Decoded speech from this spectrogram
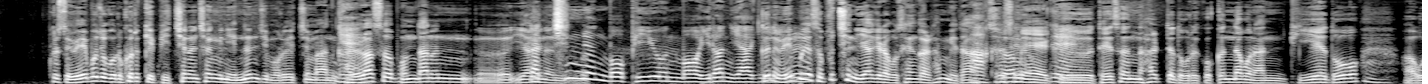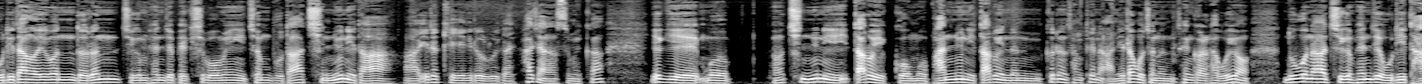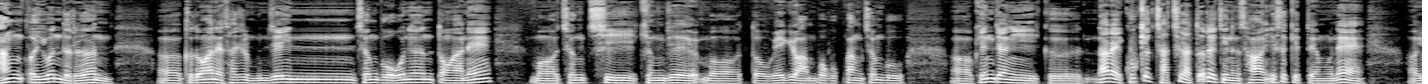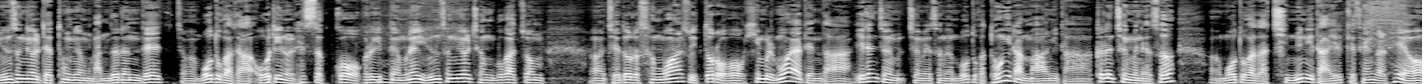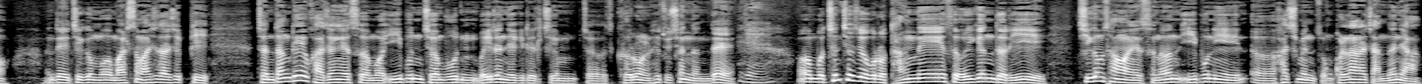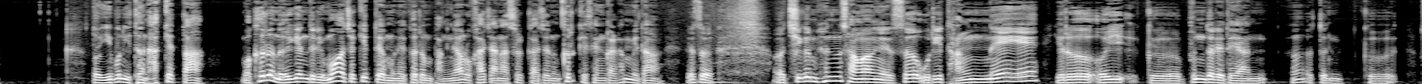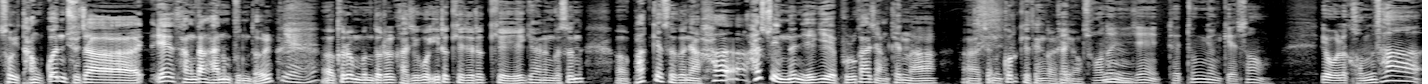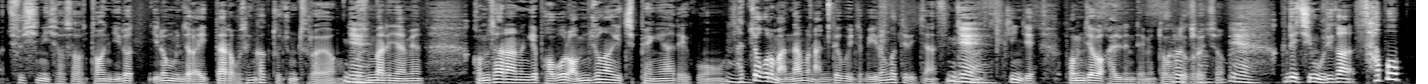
글쎄 외부적으로 그렇게 비치는 측면이 있는지 모르겠지만 예. 갈라서 본다는 어, 이야기는 그러니까 친윤 뭐 비윤 뭐 이런 이야기 그는 외부에서 붙인 이야기라고 생각을 합니다. 아? 처음에 예. 그 대선 할 때도 그랬고 끝나고 난 뒤에도 음. 어, 우리 당 의원들은 지금 현재 115명이 전부 다 친윤이다. 아, 이렇게 얘기를 우리가 하지 않았습니까? 여기에 뭐 어, 친윤이 따로 있고 뭐 반윤이 따로 있는 그런 상태는 아니라고 저는 생각을 하고요. 누구나 지금 현재 우리 당 의원들은 어, 그동안에 사실 문재인 정부 5년 동안에 뭐 정치, 경제, 뭐 또 외교, 안보, 국방 전부 어, 굉장히 그 나라의 국격 자체가 떨어지는 상황이 있었기 때문에 어, 윤석열 대통령 만드는데 정말 모두가 다 올인을 했었고 그렇기 때문에 윤석열 정부가 좀 어, 제대로 성공할 수 있도록 힘을 모아야 된다. 이런 점, 점에서는 모두가 동일한 마음이다. 그런 측면에서 어, 모두가 다 친윤이다. 이렇게 생각을 해요. 근데 지금 뭐 말씀하시다시피 전당대회 과정에서 뭐 이분 저분 뭐 이런 얘기를 지금 저 거론을 해 주셨는데 예. 어뭐 전체적으로 당내에서 의견들이 지금 상황에서는 이분이 어 하시면 좀 곤란하지 않느냐. 또 이분이 더 낫겠다. 뭐 그런 의견들이 모아졌기 때문에 그런 방향으로 가지 않았을까 저는 그렇게 생각을 합니다. 그래서 어 지금 현 상황에서 우리 당내의 여러 의 그 분들에 대한 어 어떤 그 소위 당권 주자에 상당하는 분들 예. 어, 그런 분들을 가지고 이렇게 저렇게 얘기하는 것은 어, 밖에서 그냥 할 수 있는 얘기에 불과하지 않겠나 아, 저는 그렇게 생각을 해요. 그러니까 저는 이제 대통령께서 이게 원래 검사 출신이셔서 전 이런 이런 문제가 있다라고 생각도 좀 들어요. 예. 무슨 말이냐면 검사라는 게 법을 엄중하게 집행해야 되고 사적으로 만나면 안 되고 이제 뭐 이런 것들이 있지 않습니까? 예. 특히 이제 범죄와 관련되면 더욱더 그렇죠. 예. 근데 지금 우리가 사법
